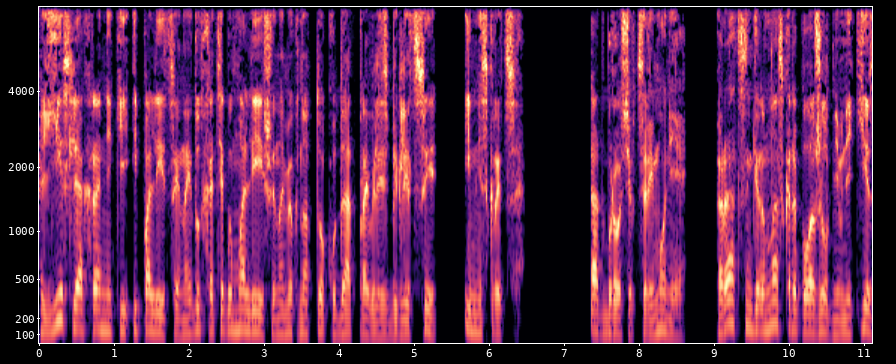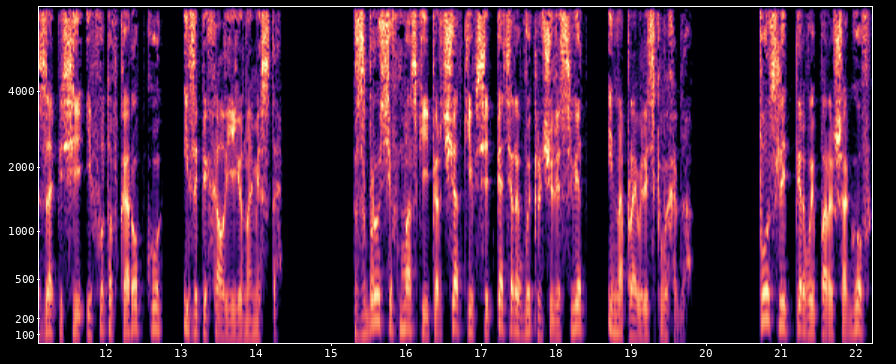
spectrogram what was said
Если охранники и полиция найдут хотя бы малейший намек на то, куда отправились беглецы, им не скрыться. Отбросив церемонии, Ратцингер наскоро положил дневники, записи и фото в коробку и запихал ее на место. Сбросив маски и перчатки, все пятеро выключили свет и направились к выходу. После первой пары шагов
